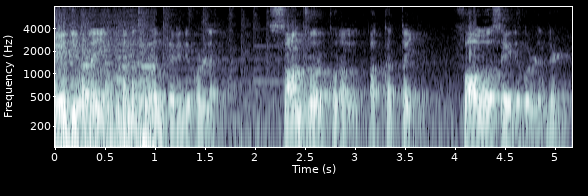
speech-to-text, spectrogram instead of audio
செய்திகளை உடனுக்குடன் தெரிந்து கொள்ள சான்றோர் குரல் பக்கத்தை ஃபாலோ செய்து கொள்ளுங்கள்.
